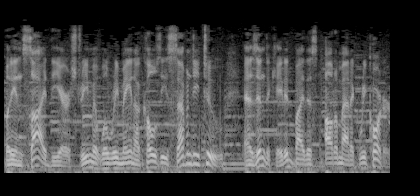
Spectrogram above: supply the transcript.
but inside the Airstream it will remain a cozy 72, as indicated by this automatic recorder.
